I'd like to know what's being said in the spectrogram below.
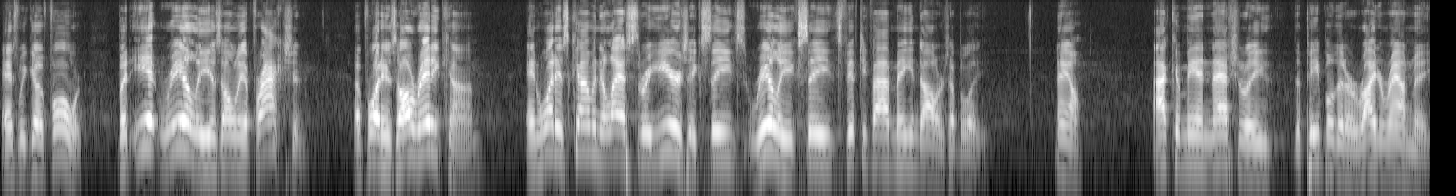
as we go forward. But it really is only a fraction of what has already come and what has come in the last three years exceeds, really exceeds $55 million, I believe. Now, I commend naturally the people that are right around me,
